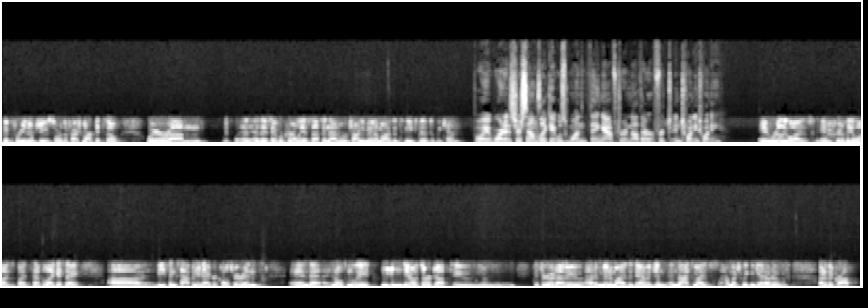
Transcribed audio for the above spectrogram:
good for either juice or the fresh market. So we're um, as I say, we're currently assessing that, and we're trying to minimize it to the extent that we can. Boy, Warren, it sure sounds like it was one thing after another for in 2020. It really was. It really was. But uh, but like I say, uh, these things happen in agriculture, and and uh, and ultimately, you know, it's our job to you know to figure out how to how to minimize the damage and, and maximize how much we can get out of out of the crop.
